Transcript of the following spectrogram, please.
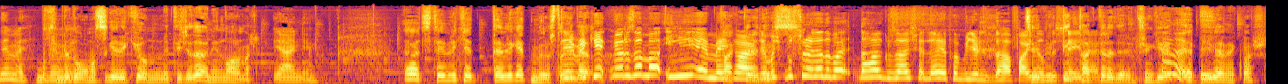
Değil mi? Bu Değil filmde mi? de olması gerekiyor onun neticede hani normal. Yani. Evet tebrik et, tebrik etmiyoruz tabii Tebrik de. etmiyoruz ama iyi emek harcamış. ederiz. Bu sırada da daha güzel şeyler yapabilirdi. Daha faydalı Tebrik şeyler. takdir ederim çünkü Evet. epey bir emek var.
